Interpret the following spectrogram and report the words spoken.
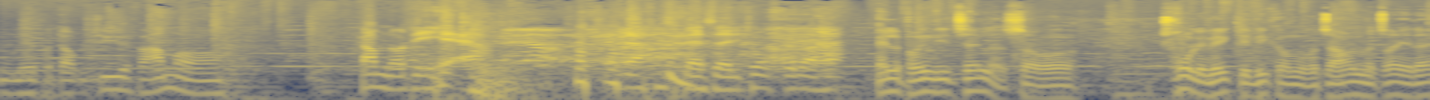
Mulighed for dobbelt 20 for ham og kampen, og det er verdensklasse af de to spillere her. Alle point de tæller, så utrolig vigtigt, at vi kommer på tavlen med tre i dag.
